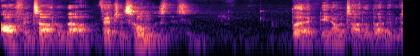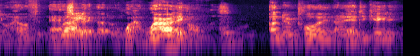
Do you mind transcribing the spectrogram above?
often talk about veterans homelessness, but they don't talk about the mental health aspect of it. Why, why are they homeless? Underemployed, uneducated,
